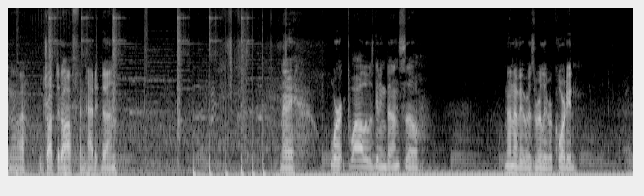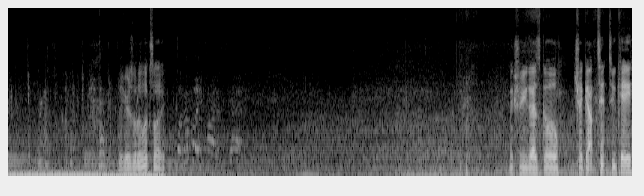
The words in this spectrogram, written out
and I dropped it off and had it done. They worked while it was getting done, so none of it was really recorded. So here's what it looks like. Make sure you guys go check out Tint 2K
